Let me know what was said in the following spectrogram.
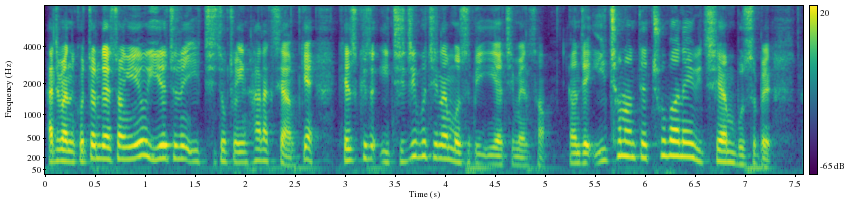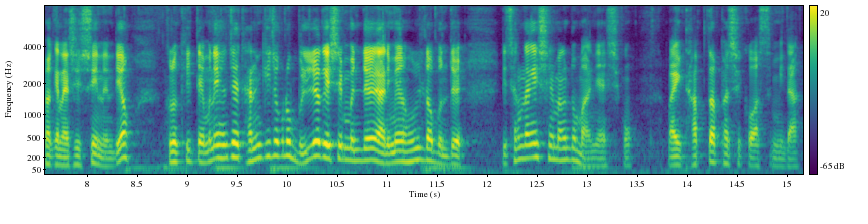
하지만 고점 달성 이후 이어지는 이 지속적인 하락세와 함께 계속해서 이 지지부진한 모습이 이어지면서 현재 2,000원대 초반에 위치한 모습을 확인하실 수 있는데요. 그렇기 때문에 현재 단기적으로 물려 계신 분들 아니면 홀더분들 이 상당히 실망도 많이 하시고 많이 답답하실 것 같습니다.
